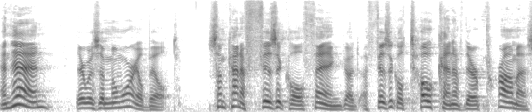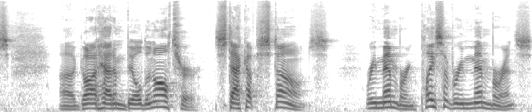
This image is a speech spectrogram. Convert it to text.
and then there was a memorial built, some kind of physical thing, a, a physical token of their promise. Uh, God had them build an altar, stack up stones, remembering, place of remembrance,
